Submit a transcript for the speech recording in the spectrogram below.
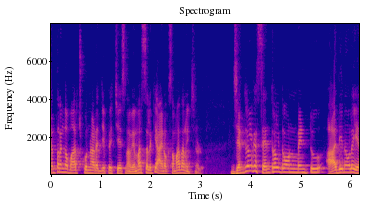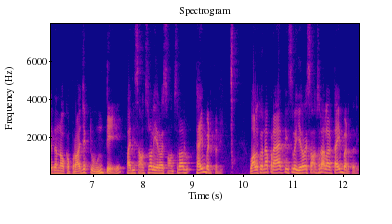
యంత్రంగా మార్చుకున్నాడని చెప్పేసి చేసిన విమర్శలకి ఆయన ఒక సమాధానం ఇచ్చినాడు. జనరల్గా సెంట్రల్ గవర్నమెంట్ ఆధీనంలో ఏదన్నా ఒక ప్రాజెక్టు ఉంటే పది సంవత్సరాలు ఇరవై సంవత్సరాలు టైం పడుతుంది. వాళ్ళకున్న ప్రయారిటీస్లో ఇరవై సంవత్సరాలు అలా టైం పడుతుంది.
